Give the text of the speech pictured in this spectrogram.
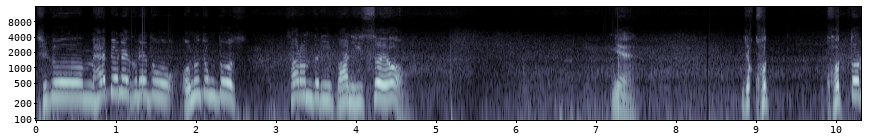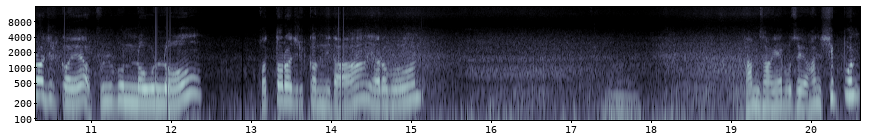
지금 해변에 그래도 어느 정도 사람들이 많이 있어요. 예. 이제 곧 곧 떨어질 거예요. 붉은 노을로 곧 떨어질 겁니다 여러분. 음, 감상해 보세요. 한 10분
